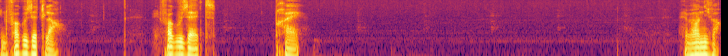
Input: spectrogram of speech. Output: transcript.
Une fois que vous êtes là, une fois que vous êtes prêt, eh bien on y va.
